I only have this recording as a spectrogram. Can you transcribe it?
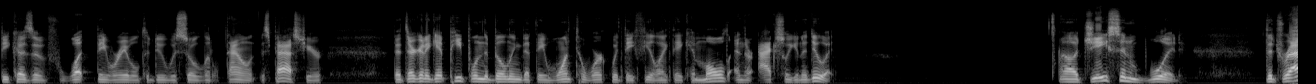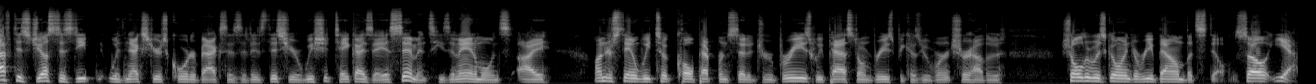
because of what they were able to do with so little talent this past year that they're going to get people in the building that they want to work with, they feel like they can mold, and they're actually going to do it. Uh, Jason Wood. The draft is just as deep with next year's quarterbacks as it is this year. We should take Isaiah Simmons. He's an animal, and I understand we took Culpepper instead of Drew Brees. We passed on Brees because we weren't sure how the shoulder was going to rebound, but still. So yeah,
